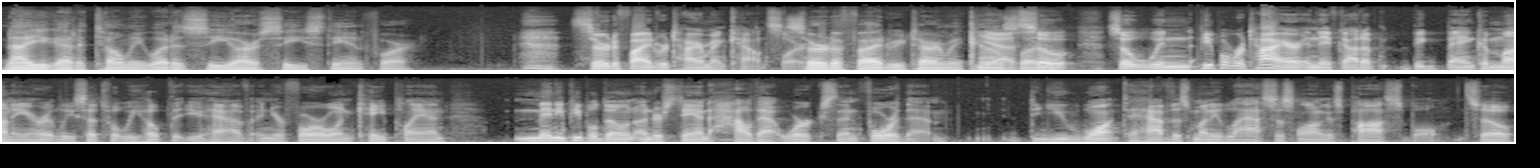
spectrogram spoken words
now you got to tell me what does CRC stand for? Certified Retirement Counselor. Certified Retirement Counselor. Yeah. So so when people retire and they've got a big bank of money, or at least that's what we hope that you have in your 401k plan, many people don't understand how that works then for them. You want to have this money last as long as possible. So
